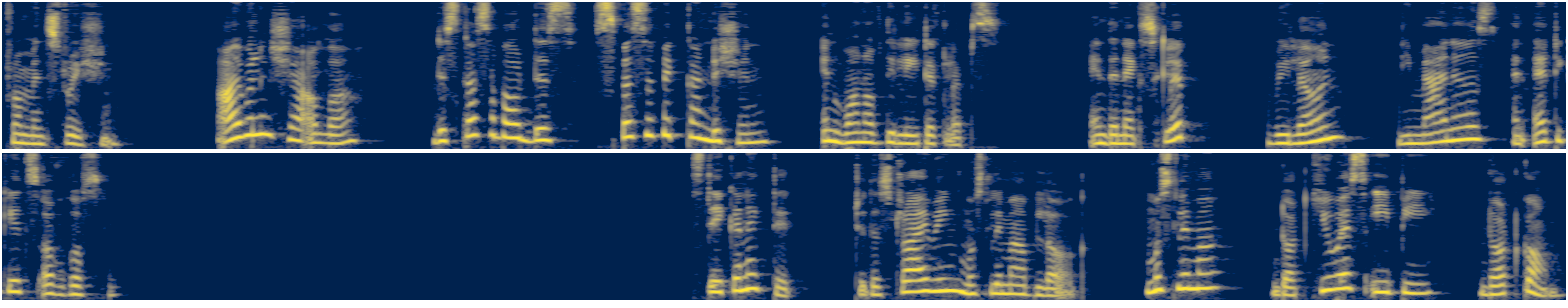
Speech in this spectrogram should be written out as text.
from menstruation. I will insha'Allah discuss about this specific condition in one of the later clips. In the next clip, we learn the manners and etiquettes of ghusl. Stay connected to the Striving Muslimah blog, muslima.qsep.com dot com.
